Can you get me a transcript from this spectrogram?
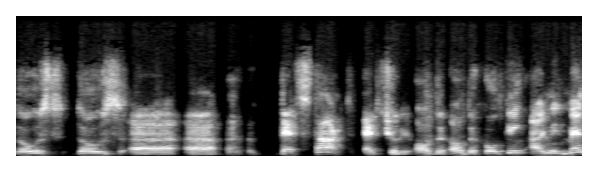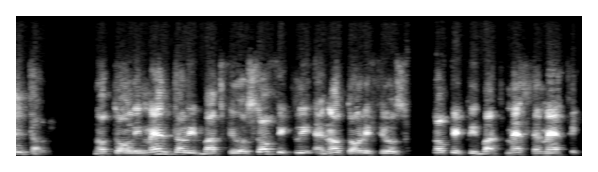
those those uh, uh, that start actually of the of the whole thing. I mean mentally, not only mentally but philosophically, and not only philosophically but mathematically.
